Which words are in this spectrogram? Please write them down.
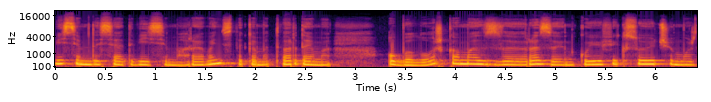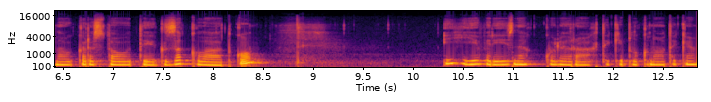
88 гривень з такими твердими оболошками, з резинкою фіксуючою, можна використовувати як закладку. І є в різних кольорах такі блокнотики.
